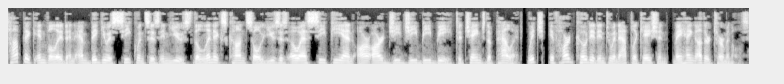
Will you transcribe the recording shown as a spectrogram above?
Topic invalid and ambiguous sequences in use The Linux console uses OSCPN RRGGBB to change the palette, which, if hard-coded into an application, may hang other terminals.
